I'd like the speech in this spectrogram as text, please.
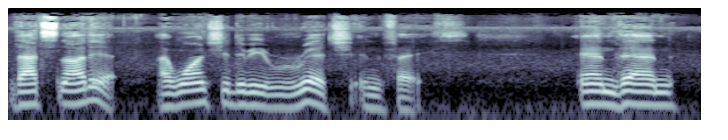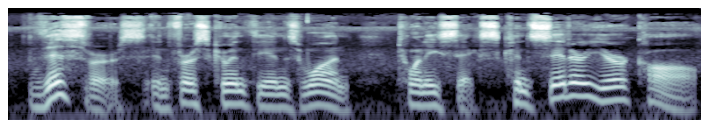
that's not it. I want you to be rich in faith. And then this verse in 1 Corinthians 1 26 Consider your call,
